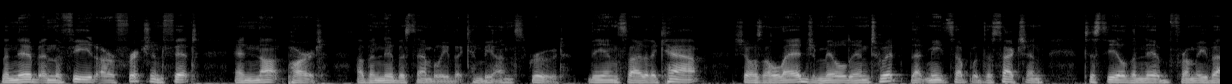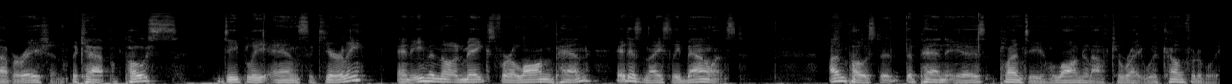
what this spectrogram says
The nib and the feed are friction fit and not part of a nib assembly that can be unscrewed. The inside of the cap shows a ledge milled into it that meets up with the section to seal the nib from evaporation. The cap posts deeply and securely, and even though it makes for a long pen, it is nicely balanced. Unposted, the pen is plenty long enough to write with comfortably.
